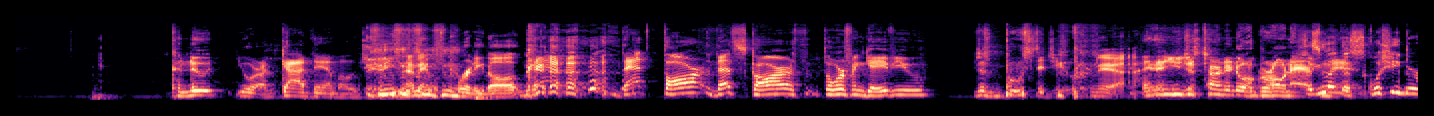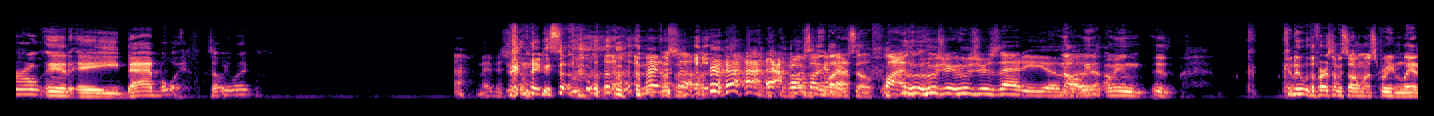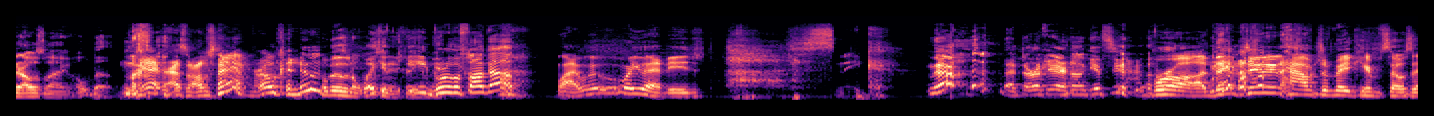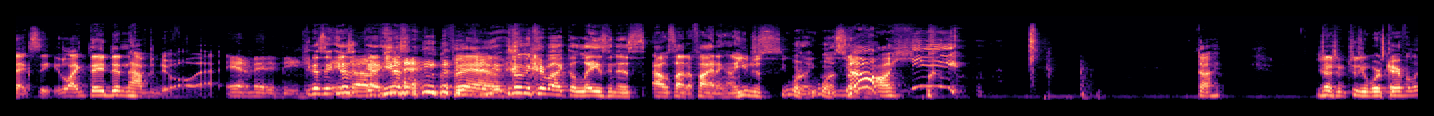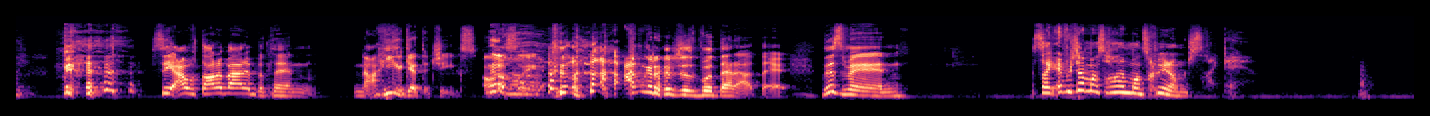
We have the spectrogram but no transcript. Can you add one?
Canute, you are a goddamn OG. that man was pretty dog. that far that scar Th- Thorfinn gave you just boosted you, Yeah. and then you just turned into a grown ass. so you man. like a squishy girl and a bad boy? Is that what you like? Maybe so. Maybe so. Maybe so. I don't something fucking about know. yourself. Why? Who, who's your Who's your zaddy? Of, no, I mean, uh, I mean, it, Canute. The first time we saw him on screen, later I was like, hold up. yeah, that's what I'm saying, bro. Canoe. Hope it doesn't awaken anything. he in me. grew the fuck up. Why? Where, where you at, Beej? Snake. that dark hair, huh? Gets you. Bruh, they didn't have to make him so sexy. Like they didn't have to do all that. Animated Beej. He doesn't. He doesn't. Yeah, he doesn't. Yeah. yeah, you don't even care about like the laziness outside of fighting. Huh? You just you want to you want to serve. No, he. No, You try to choose your words carefully. See, I thought about it, but then nah, he could get the cheeks. Honestly, I'm gonna just put that out there. This man, it's like every time I saw him on screen, I'm just like, damn.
